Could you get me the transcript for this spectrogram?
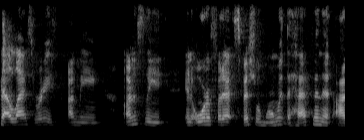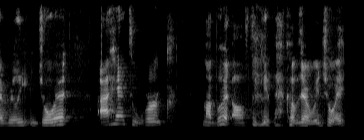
that last race. I mean, honestly, in order for that special moment to happen that I really enjoyed, I had to work my butt off to get back up there with joy.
